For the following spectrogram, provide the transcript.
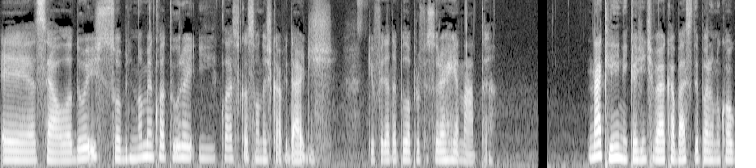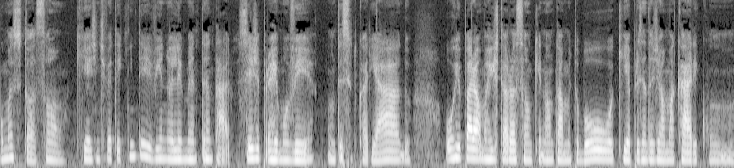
Essa é a aula 2 sobre nomenclatura e classificação das cavidades, que foi dada pela professora Renata. Na clínica, a gente vai acabar se deparando com alguma situação que a gente vai ter que intervir no elemento dentário, seja para remover um tecido cariado ou reparar uma restauração que não está muito boa, que apresenta já uma cárie com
